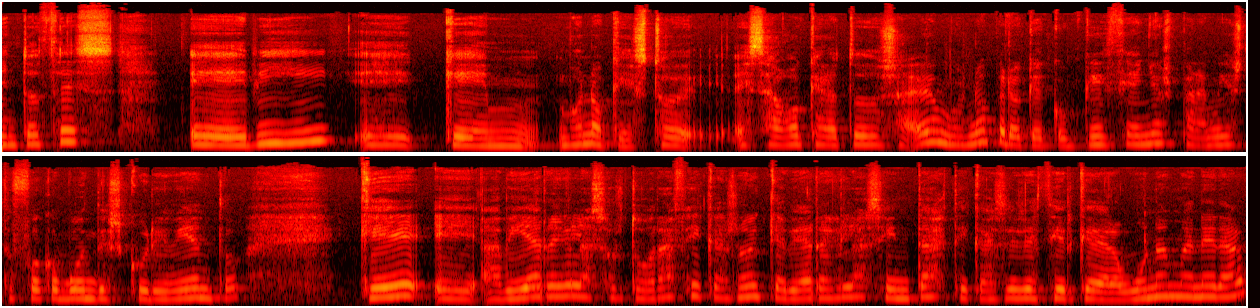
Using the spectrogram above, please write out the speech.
entonces eh, vi eh, que, mm, bueno, que esto es algo que ahora todos sabemos, ¿no? pero que con 15 años para mí esto fue como un descubrimiento, que eh, había reglas ortográficas ¿no? y que había reglas sintácticas, es decir, que de alguna manera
